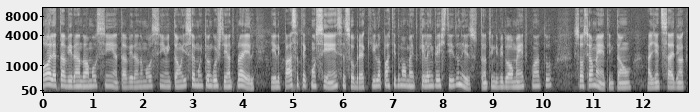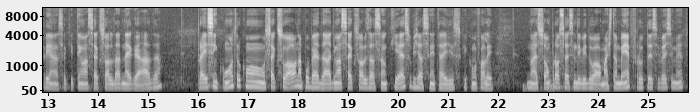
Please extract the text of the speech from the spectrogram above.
Olha, tá virando uma mocinha, tá virando um mocinho. Então isso é muito angustiante para ele. E ele passa a ter consciência sobre aquilo a partir do momento que ele é investido nisso, tanto individualmente quanto socialmente. Então a gente sai de uma criança que tem uma sexualidade negada, para esse encontro com o sexual na puberdade, uma sexualização que é subjacente a isso, que como eu falei, não é só um processo individual, mas também é fruto desse investimento.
